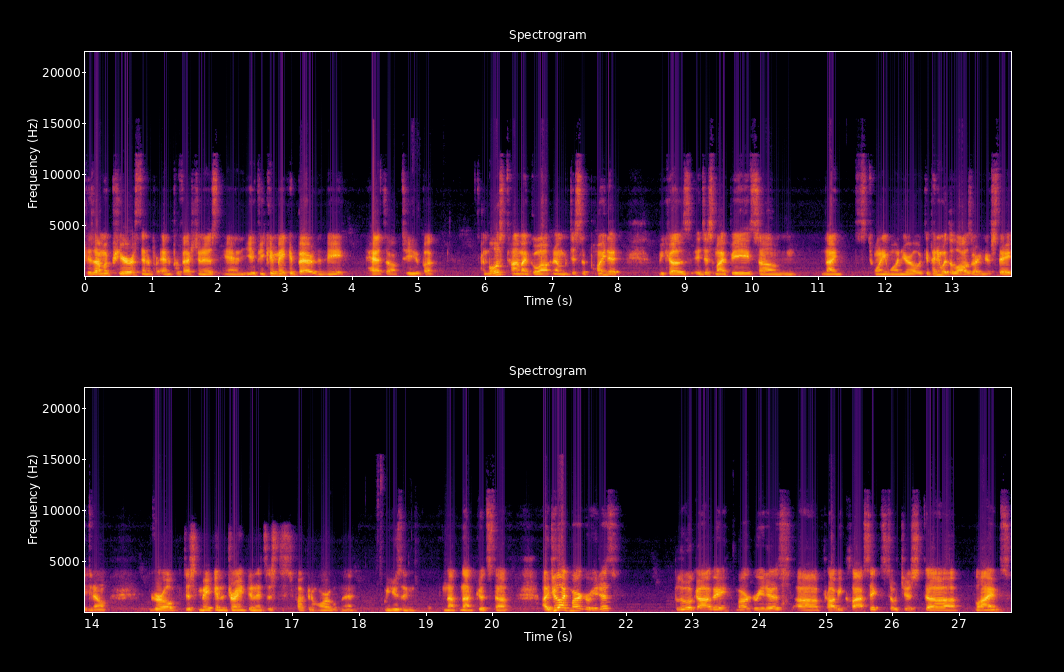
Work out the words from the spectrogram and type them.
because I'm a purist and a, and a perfectionist, and if you can make it better than me, hats off to you. But most time I go out and I'm disappointed because it just might be some 9, 21 year old, depending what the laws are in your state, you know, girl just making a drink, and it's just, fucking horrible, man. We're using not not good stuff. I do like margaritas, blue agave margaritas, uh, probably classic. So just uh, limes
